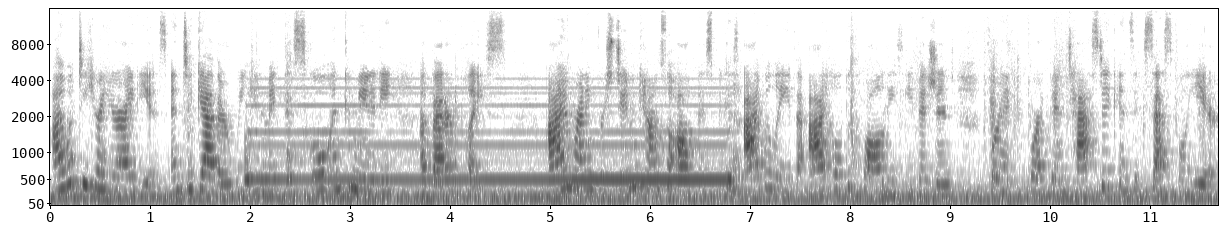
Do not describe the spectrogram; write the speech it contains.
I want to hear your ideas, and together we can make this school and community a better place. I am running for Student Council office because I believe that I hold the qualities envisioned for, for a fantastic and successful year.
